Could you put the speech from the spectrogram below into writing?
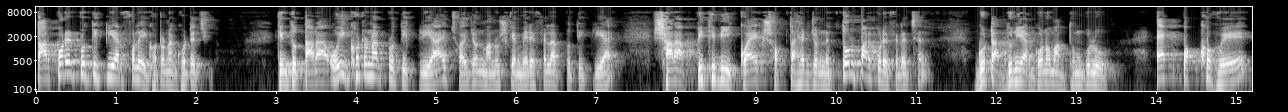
তারপরের প্রতিক্রিয়ার ফলে এই ঘটনা ঘটেছিল। কিন্তু তারা ওই ঘটনার প্রতিক্রিয়ায় ছয়জন মানুষকে মেরে ফেলার প্রতিক্রিয়ায় সারা পৃথিবী কয়েক সপ্তাহের জন্য তোলপার করে ফেলেছেন। গোটা দুনিয়ার গণমাধ্যমগুলো এক পক্ষ হয়ে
